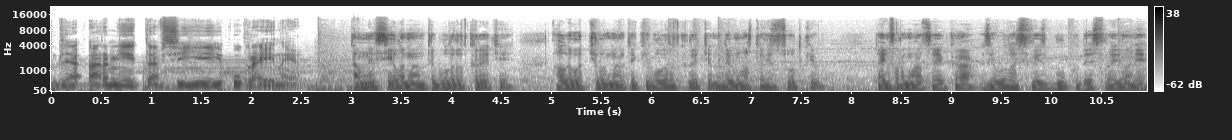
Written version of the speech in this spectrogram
для армії та всієї України. Там не всі елементи були розкриті, але от ті елементи, які були розкриті на 90%, та інформація, яка з'явилась в Фейсбуку десь в районі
